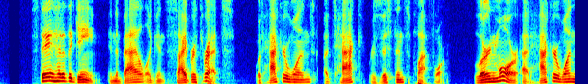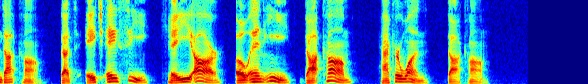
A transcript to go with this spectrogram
stay ahead of the game in the battle against cyber threats with HackerOne's attack resistance platform. Learn more at hackerone.com. That's H A C K E R O N E.com, hackerone.com.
